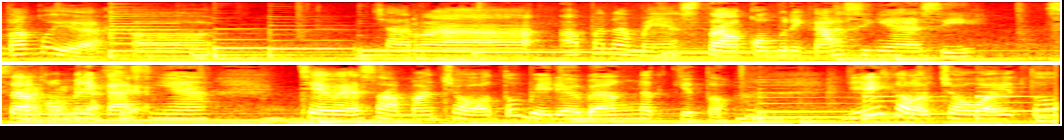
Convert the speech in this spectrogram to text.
menurut aku ya eh, cara apa namanya style komunikasinya sih Style komunikasinya cewek sama cowok tuh beda banget gitu jadi kalau cowok itu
